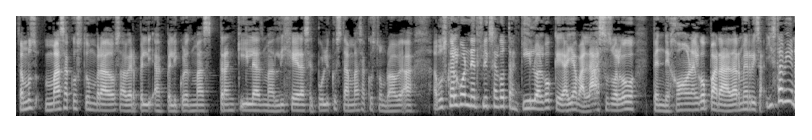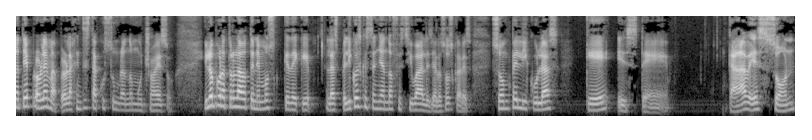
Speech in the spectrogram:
Estamos más acostumbrados a ver películas más tranquilas, más ligeras. El público está más acostumbrado a, a, buscar algo en Netflix, algo tranquilo, algo que haya balazos o algo pendejón, algo para darme risa. Y está bien, no tiene problema, pero la gente está acostumbrando mucho a eso. Y luego por otro lado tenemos que de que las películas que están yendo a festivales y a los Oscars son películas que este cada vez son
